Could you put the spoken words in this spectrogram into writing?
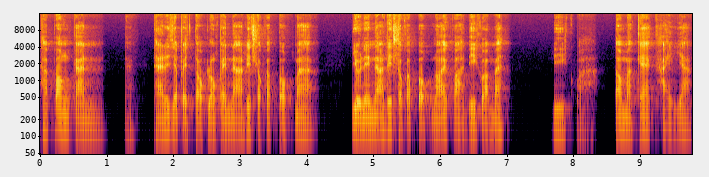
ถ้าป้องกัน แทนที่จะไปตกลงไปน้ำที่สกปรกมาก อยู่ในน้ำที่สกปรกน้อยกว่าดีกว่าไหมดีกว่า ต้องมาแก้ไขยาก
